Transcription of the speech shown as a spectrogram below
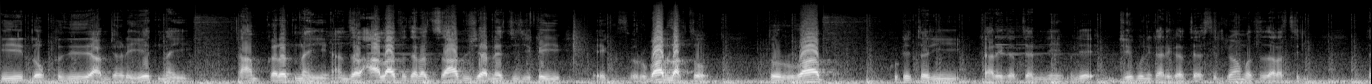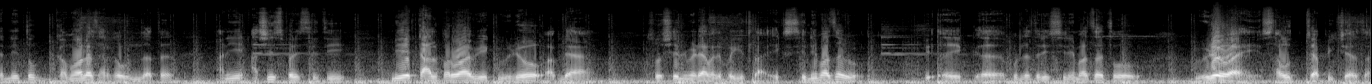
की लोकप्रतिनिधी आमच्याकडे येत नाही काम करत नाही आणि जर आला तर त्याला जाब विचारण्याची जी काही एक रुबाब लागतो तो रुबाब कुठेतरी कार्यकर्त्यांनी म्हणजे जे कोणी कार्यकर्ते असतील किंवा मतदार असतील त्यांनी तो गमावल्यासारखं होऊन जातं. आणि अशीच परिस्थिती मी एक काल परवा एक व्हिडिओ आपल्या सोशल मीडियामध्ये बघितला. एक सिनेमाचा एक कुठल्या तरी सिनेमाचा तो व्हिडिओ आहे साऊथच्या पिक्चरचा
